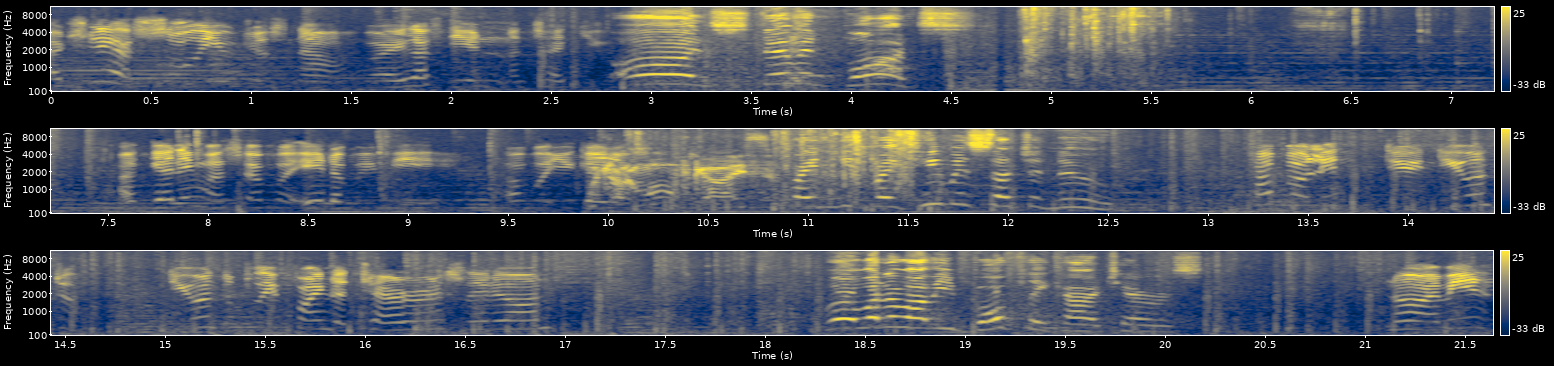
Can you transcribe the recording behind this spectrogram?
Actually, I saw you just now, but I left you and attacked you. Oh, it's stupid bots! I'm getting myself an AWP. How about you We guys? gotta move, guys. My my team is such a noob. How about let do, do you want to do you want to play find the terrorist later on? Well, what about we both play counter terrorists? No, I mean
